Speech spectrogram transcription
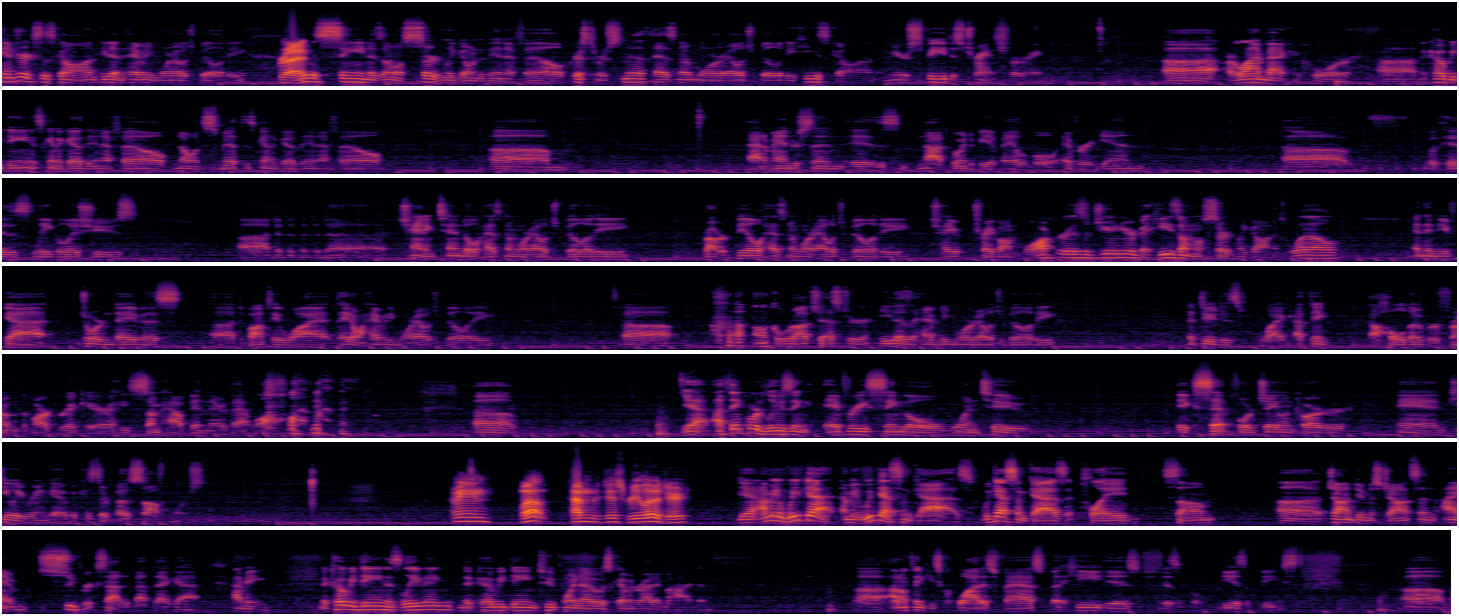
Kendricks is gone. He doesn't have any more eligibility. Right. He was seen as almost certainly going to the NFL. Christopher Smith has no more eligibility. He's gone. Ameer Speed is transferring. Uh, our linebacking corps, uh, Nakobe Dean is going to go to the NFL. Nolan Smith is going to go to the NFL. Um, Adam Anderson is not going to be available ever again uh, with his legal issues. Uh, da, da, da. Channing Tindall has no more eligibility. Robert Beal has no more eligibility. Tra- Travon Walker is a junior, but he's almost certainly gone as well. And then you've got Jordan Davis, uh, Devonte Wyatt. They don't have any more eligibility. Uh, Uncle Rochester, he doesn't have any more eligibility. That dude is like, I think, a holdover from the Mark Richt era. He's somehow been there that long. um, yeah, I think we're losing every single one-two except for Jalen Carter and Kelee Ringo because they're both sophomores. I mean, well, time to just reload, Jared. Yeah, I mean we've got I mean we've got some guys. We got some guys that played some. Uh, Jamon Dumas-Johnson. I am super excited about that guy. I mean, Nakobe Dean is leaving. Nakobe Dean 2.0 is coming right in behind him. Uh, I don't think he's quite as fast, but he is physical. He is a beast. Um,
